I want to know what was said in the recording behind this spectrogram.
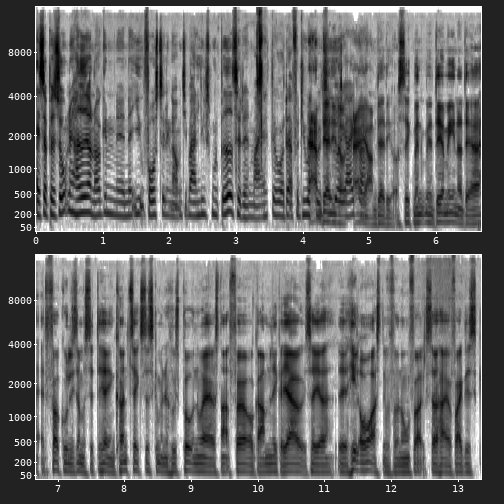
Altså personligt havde jeg nok en øh, naiv forestilling om, at de var en lille smule bedre til det end mig. Det var derfor, de var Ja, politiet, de og jeg ikke Ja, var. ja, men det er det også. Ikke? Men, men det, jeg mener, det er, at for at kunne ligesom at sætte det her i en kontekst, så skal man jo huske på, nu er jeg jo snart 40 år gammel, ikke? og jeg er jo, så jeg er helt overraskende for nogle folk, så har jeg jo faktisk,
